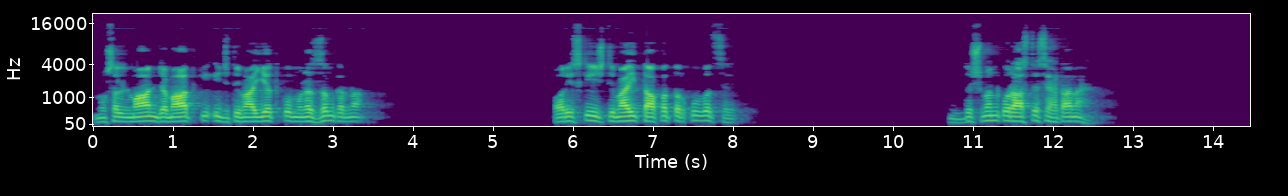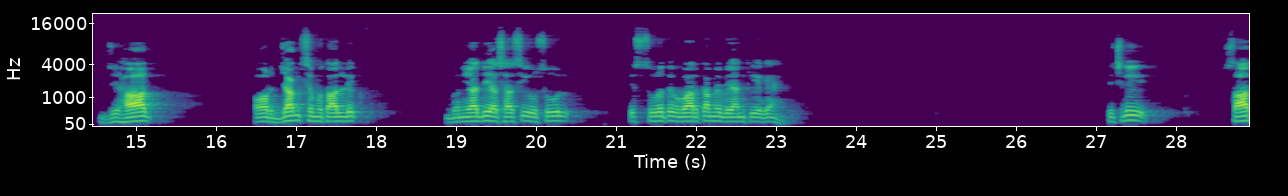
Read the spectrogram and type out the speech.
مسلمان جماعت کی اجتماعیت کو منظم کرنا۔ اور اس کی اجتماعی طاقت اور قوت سے دشمن کو راستے سے ہٹانا ہے۔ جہاد اور جنگ سے متعلق بنیادی اثاثی اصول اس صورت مبارکہ میں بیان کیے گئے ہیں۔ پچھلی سات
